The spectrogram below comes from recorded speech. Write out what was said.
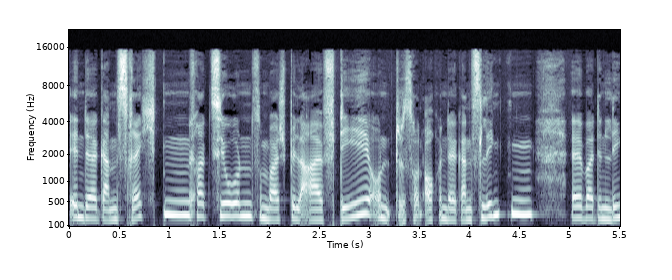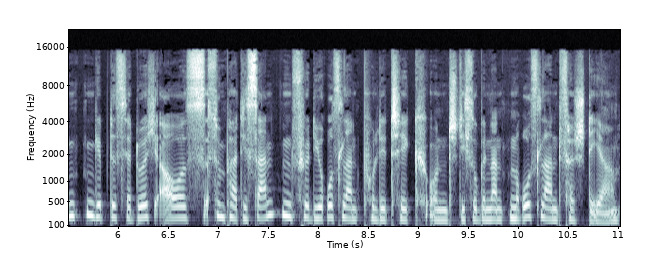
in der ganz rechten Fraktion, zum Beispiel AfD und auch in der ganz linken, äh, bei den Linken gibt es ja durchaus Sympathisanten für die Russlandpolitik und die sogenannten Russlandversteher.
